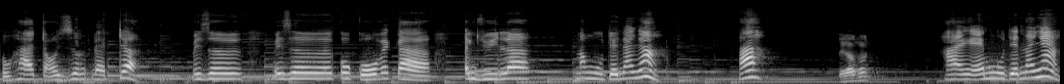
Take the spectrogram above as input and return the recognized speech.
Cậu hai chó dương đẹp chưa? Bây giờ bây giờ cô cố với cả anh duy là nằm ngủ trên đây nhá. Hả? Được không con hai anh em ngủ trên đây nhá.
